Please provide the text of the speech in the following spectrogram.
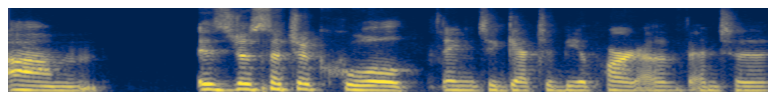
um is just such a cool thing to get to be a part of and to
